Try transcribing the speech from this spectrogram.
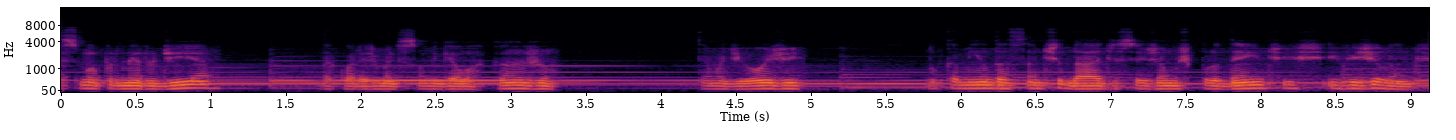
Décimo primeiro dia da Quaresma de São Miguel Arcanjo. Tema de hoje: No caminho da santidade, sejamos prudentes e vigilantes.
